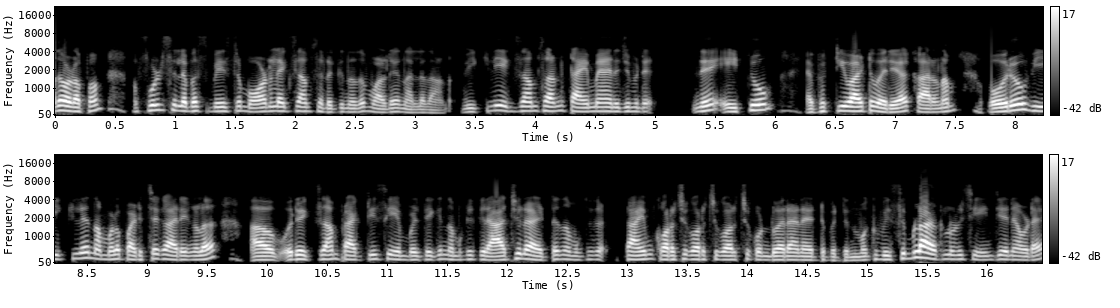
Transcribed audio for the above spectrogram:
അതോടൊപ്പം full syllabus based model exams എടുക്കുന്നതും വളരെ നല്ലതാണ്. വീക്ക്ലി എക്സാംസ് ആണ് ടൈം മാനേജ്മെന്റ് ഏറ്റവും എഫക്റ്റീവായിട്ട് വരിക. കാരണം ഓരോ വീക്കിൽ നമ്മൾ പഠിച്ച കാര്യങ്ങൾ ഒരു എക്സാം പ്രാക്ടീസ് ചെയ്യുമ്പോഴത്തേക്കും നമുക്ക് ഗ്രാജുവൽ ആയിട്ട് നമുക്ക് ടൈം കുറച്ച് കുറച്ച് കുറച്ച് കൊണ്ടുവരാനായിട്ട് പറ്റും. നമുക്ക് വിസിബിൾ ആയിട്ടുള്ള ഒരു ചേഞ്ച് തന്നെ അവിടെ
